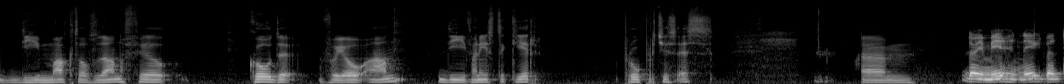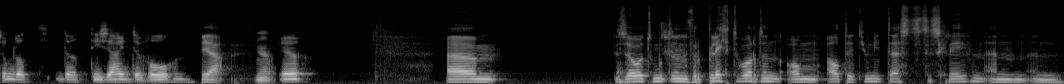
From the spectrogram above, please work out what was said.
die maakt al zodanig veel code voor jou aan, die van eerste keer propertjes is. Ehm, Dat je meer geneigd bent om dat, dat design te volgen. ja. Ja. Ehm, zou het moeten verplicht worden om altijd unit-tests te schrijven en een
